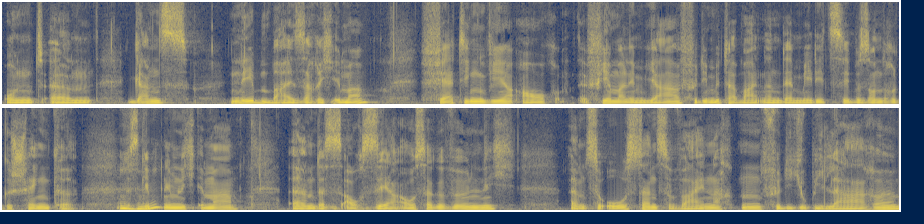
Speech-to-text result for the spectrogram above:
und ähm, ganz nebenbei sage ich immer, fertigen wir auch viermal im Jahr für die Mitarbeitenden der Medici besondere Geschenke. Mhm. Es gibt nämlich immer, ähm, das ist auch sehr außergewöhnlich, ähm, zu Ostern, zu Weihnachten, für die Jubilare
